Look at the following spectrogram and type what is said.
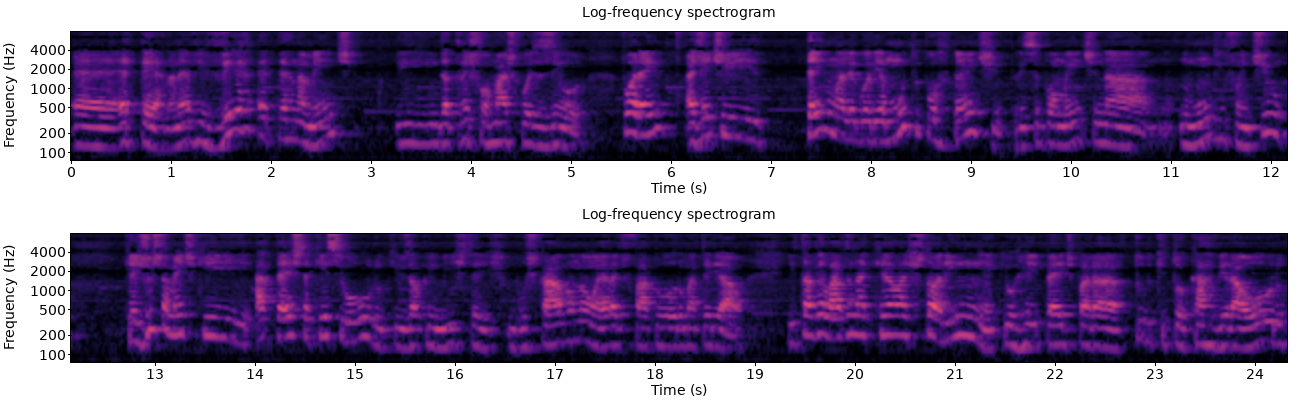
é, eterna, né? Viver eternamente e ainda transformar as coisas em ouro. Porém, a gente tem uma alegoria muito importante, principalmente na, no mundo infantil, que é justamente que atesta que esse ouro que os alquimistas buscavam não era de fato ouro material. E está velado naquela historinha que o rei pede para tudo que tocar virar ouro.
